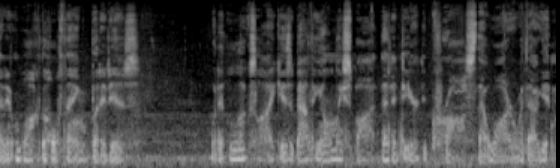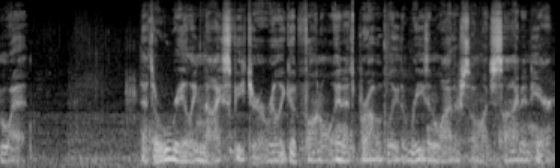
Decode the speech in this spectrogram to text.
I didn't walk the whole thing, but it is what it looks like is about the only spot that a deer could cross that water without getting wet. That's a really nice feature, a really good funnel, and it's probably the reason why there's so much sign in here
